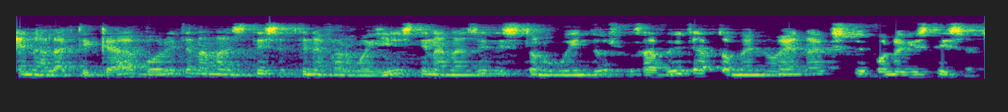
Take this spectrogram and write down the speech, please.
Εναλλακτικά, μπορείτε να αναζητήσετε την εφαρμογή στην αναζήτηση των Windows που θα βρείτε από το μενού έναρξη του υπολογιστή σας.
